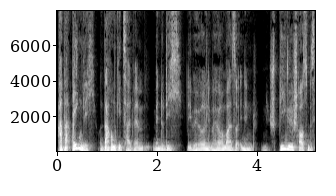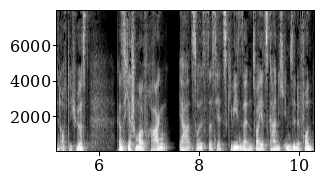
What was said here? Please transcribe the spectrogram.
aber eigentlich, und darum geht's halt, wenn, wenn du dich, liebe Hörerinnen, liebe Hörer, mal so in den Spiegel schaust, ein bisschen auf dich hörst, kannst dich ja schon mal fragen, ja, soll es das jetzt gewesen sein? Und zwar jetzt gar nicht im Sinne von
